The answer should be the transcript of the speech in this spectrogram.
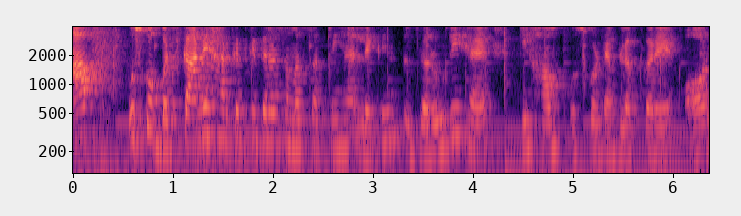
आप उसको बचकाने हरकत की तरह समझ सकती हैं लेकिन ज़रूरी है कि हम उसको डेवलप करें और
